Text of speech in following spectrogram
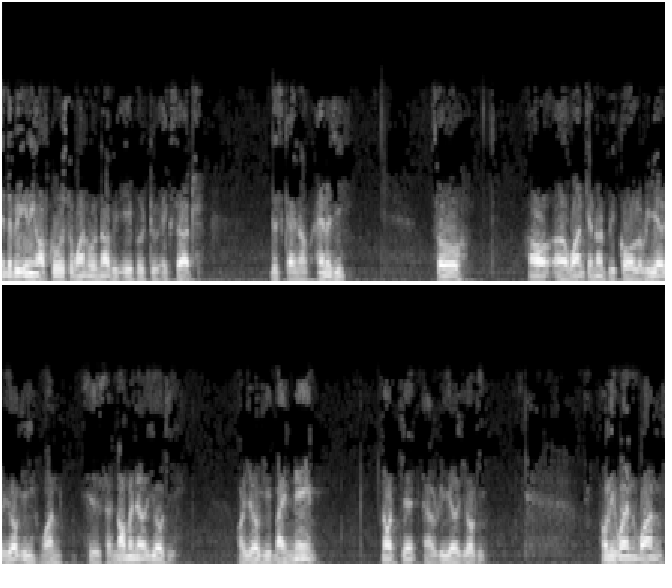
In the beginning, of course, one will not be able to exert this kind of energy. So uh, one cannot be called a real yogi. One is a nominal yogi or yogi by name, not yet a real yogi. Only when one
